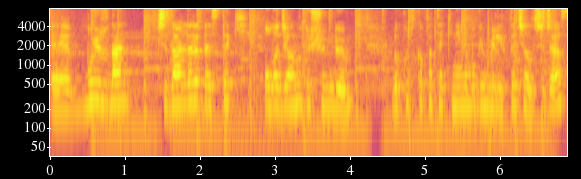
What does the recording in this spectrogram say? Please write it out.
Ee, bu yüzden çizerlere destek olacağını düşündüğüm 9 kafa tekniğini bugün birlikte çalışacağız.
